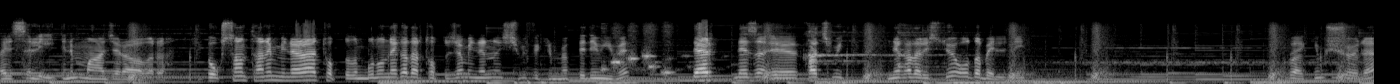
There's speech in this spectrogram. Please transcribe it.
Alisa Lady'nin maceraları. 90 tane mineral topladım. Bunu ne kadar toplayacağım inanın hiçbir fikrim yok dediğim gibi. Dert ne e, kaç mi ne kadar istiyor o da belli değil. Bakayım şöyle.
